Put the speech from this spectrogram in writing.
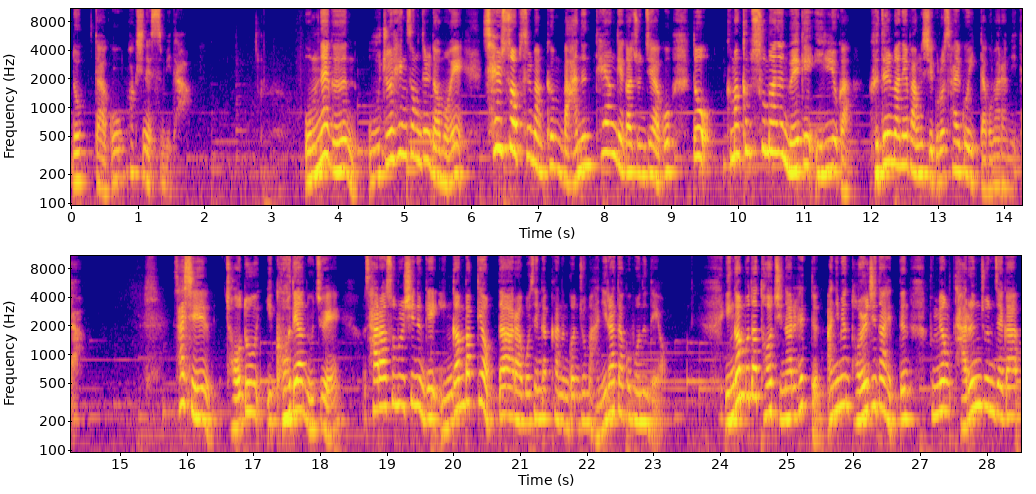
높다고 확신했습니다. 옴넥은 우주 행성들 너머에 셀 수 없을 만큼 많은 태양계가 존재하고 또 그만큼 수많은 외계 인류가 그들만의 방식으로 살고 있다고 말합니다. 사실 저도 이 거대한 우주에 살아 숨을 쉬는 게 인간밖에 없다라고 생각하는 건 좀 아니라다고 보는데요. 인간보다 더 진화를 했든 아니면 덜 진화했든 분명 다른 존재가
